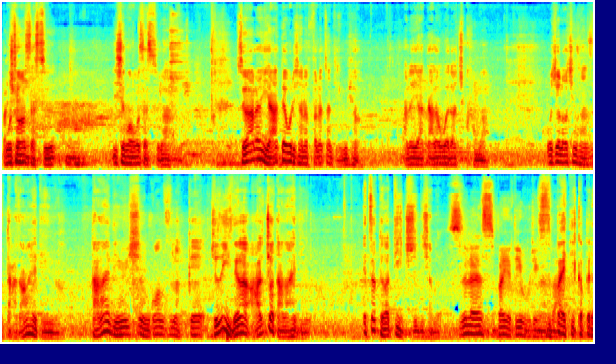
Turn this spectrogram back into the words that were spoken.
我正好十岁，伊辰光我十岁了。随后阿拉爷单位里向头发了张电影票，阿拉爷带了我一道去看嘛。我记得老清爽是大上海电影院，大上海电影院前辰光是辣盖，就是现在个也是叫大上海电影院，一只迭个地址里向头，是辣四百一店附近个四百？店隔壁头，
